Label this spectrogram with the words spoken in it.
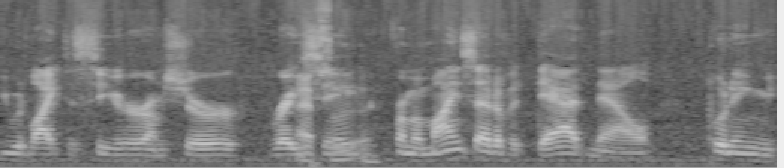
you would like to see her I'm sure racing Absolutely. from a mindset of a dad now putting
